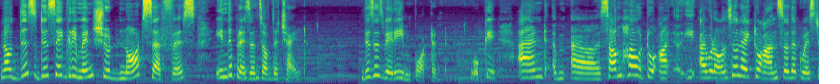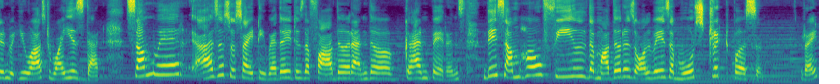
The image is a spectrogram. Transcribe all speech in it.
now, this disagreement should not surface in the presence of the child. This is very important okay? And um, uh, somehow to uh, i would also like to answer the question you asked why is that? Somewhere as a society whether it is the father and the grandparents they somehow feel the mother is always a more strict person right?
